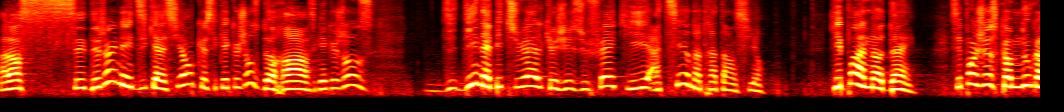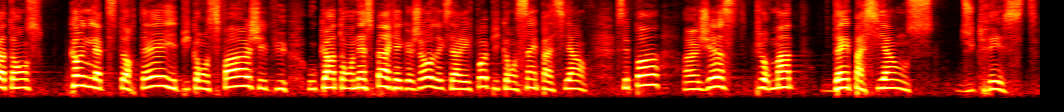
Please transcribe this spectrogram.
Alors, c'est déjà une indication que c'est quelque chose de rare, c'est quelque chose d'inhabituel que Jésus fait qui attire notre attention, qui n'est pas anodin. C'est pas juste comme nous quand on se cogne la petite orteil et puis qu'on se fâche et puis ou quand on espère quelque chose et que ça n'arrive pas puis qu'on s'impatiente. C'est pas un geste purement d'impatience du Christ.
